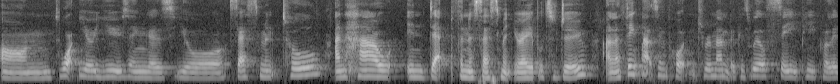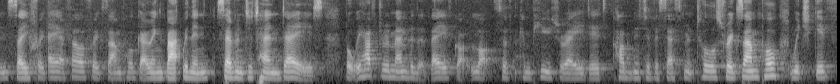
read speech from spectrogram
on what you're using as your assessment tool and how in depth an assessment you're able to do. And I think that's important to remember because we'll see people in, say, for AFL, for example, going back within seven to 10 days. But we have to remember that they've got lots of computer aided cognitive assessment tools, for example, which give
